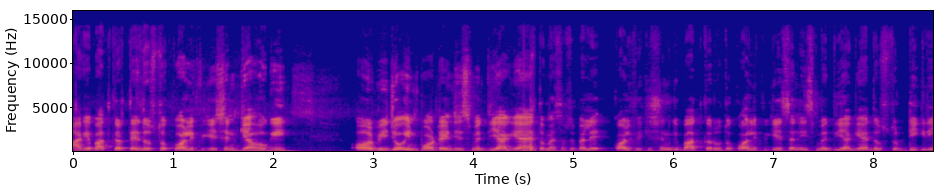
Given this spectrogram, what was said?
आगे बात करते हैं दोस्तों क्वालिफिकेशन क्या होगी? और भी जो इंपॉर्टेंट इसमें दिया गया है तो मैं सबसे पहले क्वालिफिकेशन की बात करूँ तो क्वालिफिकेशन इसमें दिया गया है दोस्तों डिग्री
